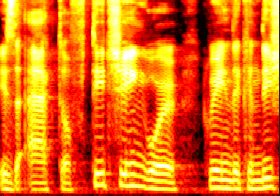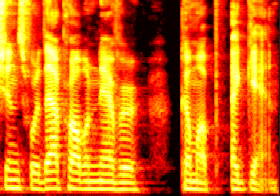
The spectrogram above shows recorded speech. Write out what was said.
is the act of teaching or creating the conditions for that problem never come up again.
